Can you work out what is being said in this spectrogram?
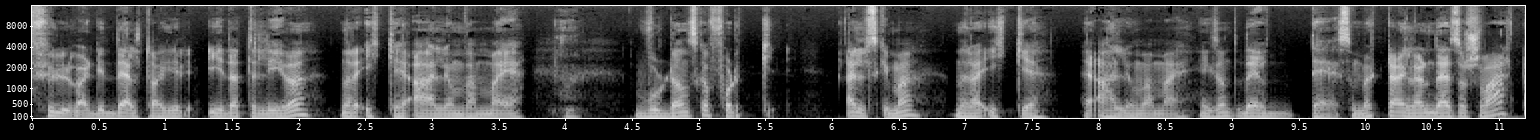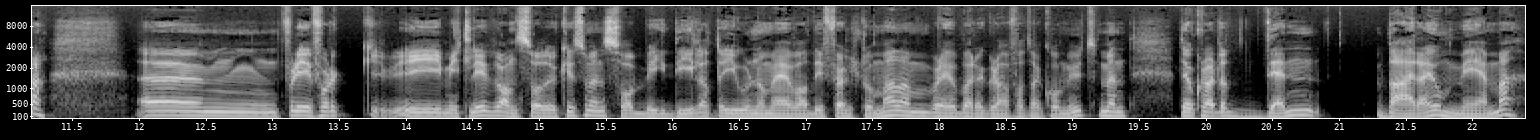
fullverdig deltaker i dette livet når jeg ikke er ærlig om hvem jeg er. Hvordan skal folk elske meg når jeg ikke er ærlig om hvem jeg er? Det er jo det som er mørkt, eller det er så svært, da. Ehm, fordi folk i mitt liv anså det jo ikke som en så big deal at det gjorde noe med hva de følte om meg, de ble jo bare glad for at jeg kom ut. Men det er jo klart at den bærer jeg jo med meg,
